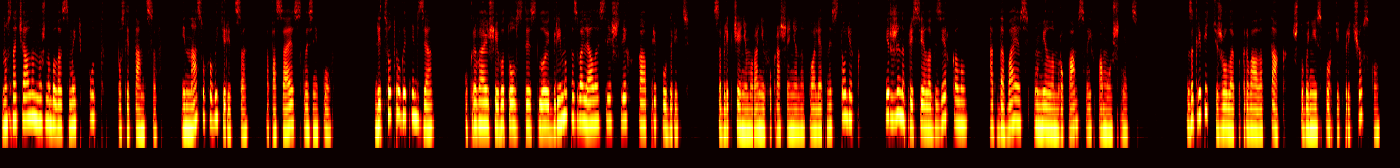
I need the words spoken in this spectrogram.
но сначала нужно было смыть пот после танцев и насухо вытереться, опасаясь сквозняков. Лицо трогать нельзя. Укрывающий его толстый слой грима позволялось лишь слегка припудрить. С облегчением уронив украшение на туалетный столик, Иржина присела к зеркалу, отдаваясь умелым рукам своих помощниц. Закрепить тяжелое покрывало так, чтобы не испортить прическу,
